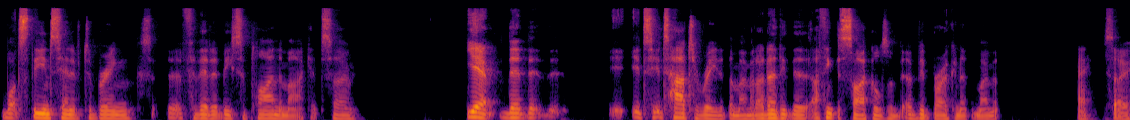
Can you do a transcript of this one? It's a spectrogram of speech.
what's the incentive to bring uh, for there to be supply in the market? So, yeah, the, the, the- it's it's hard to read at the moment. I don't think the I think the cycle's a, a bit broken at the moment. Okay, so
